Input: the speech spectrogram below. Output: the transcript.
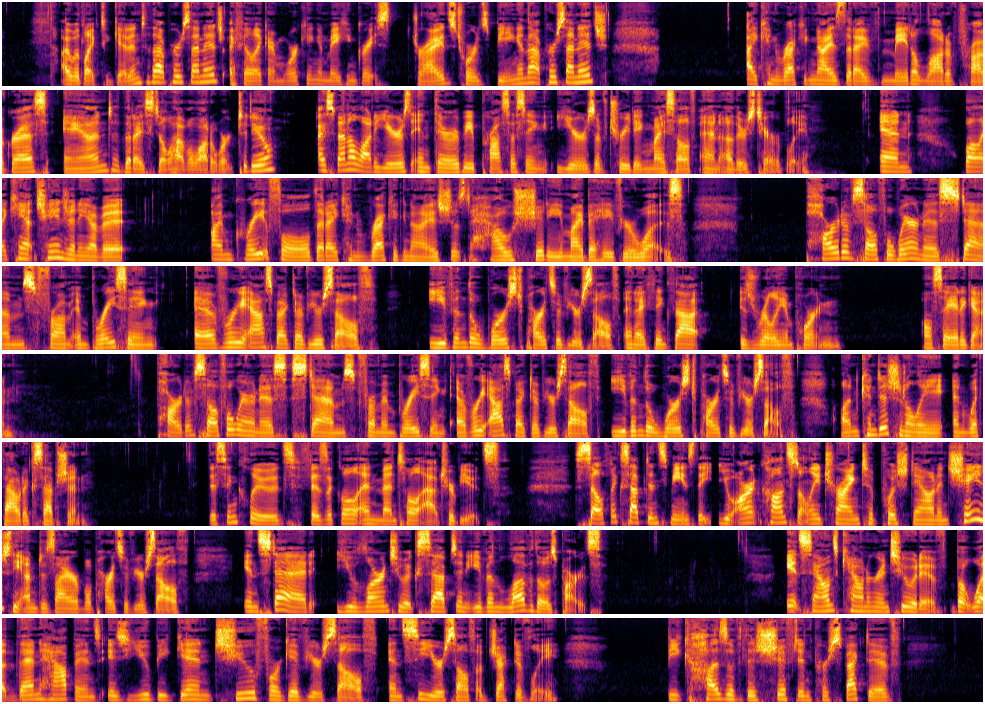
I would like to get into that percentage. I feel like I'm working and making great strides towards being in that percentage. I can recognize that I've made a lot of progress and that I still have a lot of work to do. I spent a lot of years in therapy processing years of treating myself and others terribly. And while I can't change any of it, I'm grateful that I can recognize just how shitty my behavior was part of self awareness stems from embracing every aspect of yourself, even the worst parts of yourself. And I think that is really important. I'll say it again. Part of self awareness stems from embracing every aspect of yourself, even the worst parts of yourself, unconditionally and without exception. This includes physical and mental attributes. Self acceptance means that you aren't constantly trying to push down and change the undesirable parts of yourself. Instead, you learn to accept and even love those parts. It sounds counterintuitive, but what then happens is you begin to forgive yourself and see yourself objectively. Because of this shift in perspective,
